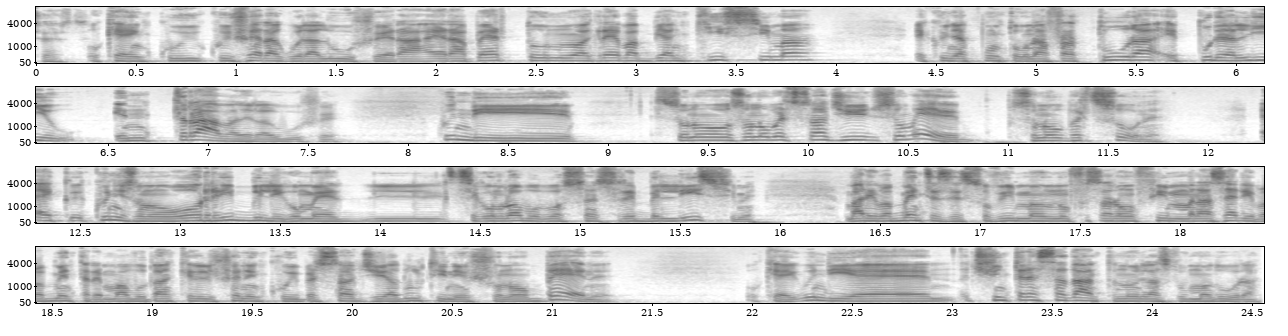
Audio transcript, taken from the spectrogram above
certo. okay, in cui, cui, c'era quella luce, era, era aperto in una crepa bianchissima e quindi appunto una frattura, eppure lì entrava della luce. Quindi sono, sono personaggi, secondo me, sono persone. Ecco, e quindi sono orribili come il secondo dopo possono essere bellissimi. Ma probabilmente se questo film non fosse stato un film, una serie, probabilmente avremmo avuto anche delle scene in cui i personaggi adulti ne escono bene. Ok, quindi è, ci interessa tanto a noi la sfumatura.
